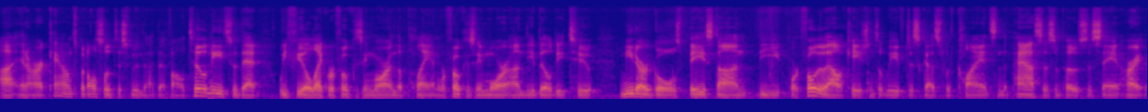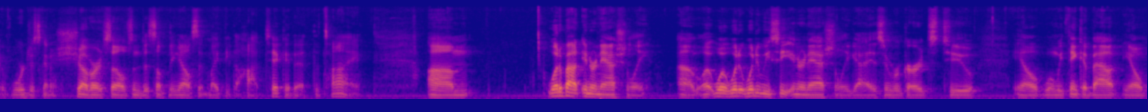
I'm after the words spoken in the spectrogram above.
uh, in our accounts, but also to smooth out that volatility so that we feel like we're focusing more on the plan. We're focusing more on the ability to meet our goals based on the portfolio allocations that we've discussed with clients in the past, as opposed to saying, all right, we're just going to shove ourselves into something else that might be the hot ticket at the time. Um, what about internationally? Uh, what, what, what do we see internationally, guys, in regards to, you know, when we think about, you know,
